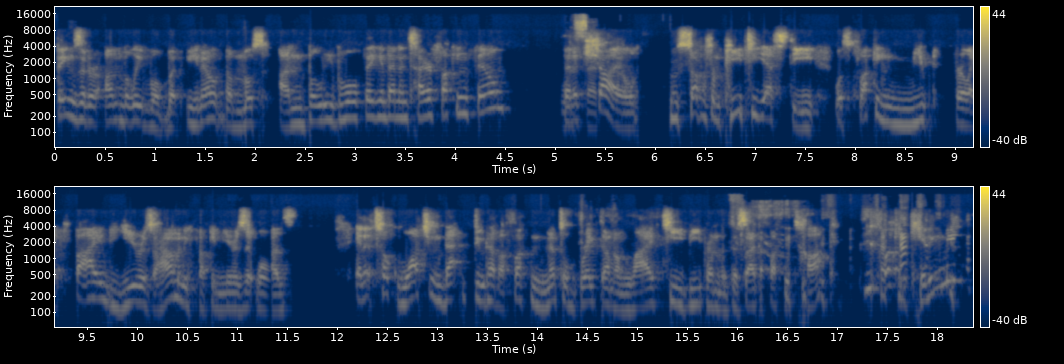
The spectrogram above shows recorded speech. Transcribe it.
things that are unbelievable. But you know, the most unbelievable thing in that entire fucking film? That What's a that? child who suffered from PTSD was fucking mute for like five years or how many fucking years it was. And it took watching that dude have a fucking mental breakdown on live TV for him to decide to fucking talk. you fucking kidding me?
